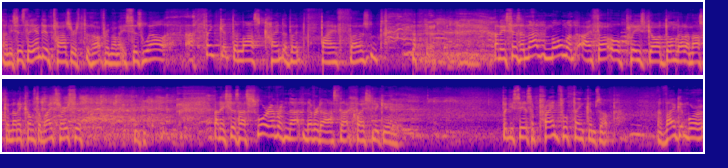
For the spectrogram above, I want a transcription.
And he says, the Indian pastor thought for a minute. He says, well, I think at the last count about 5,000. and he says, in that moment, I thought, oh, please, God, don't let him ask him.'" how many comes to my church. and he says, I swore everything that never to ask that question again. But you see, it's a prideful thing comes up. If I get more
